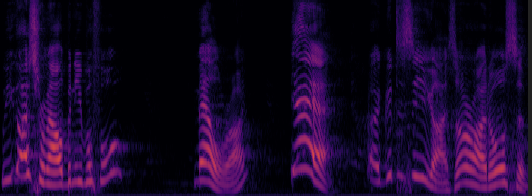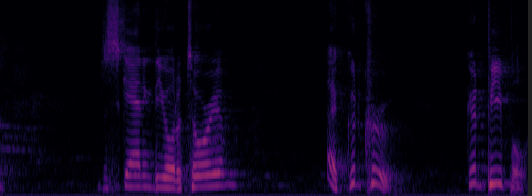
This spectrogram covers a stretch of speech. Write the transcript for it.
Were you guys from Albany before? Mel, right? Yeah. Oh, good to see you guys. All right, awesome. Just scanning the auditorium. Hey, good crew, good people.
